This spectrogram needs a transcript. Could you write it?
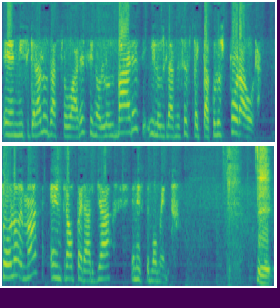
eh, ni siquiera los gastrobares, sino los bares y los grandes espectáculos por ahora. Todo lo demás entra a operar ya en este momento. Eh,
